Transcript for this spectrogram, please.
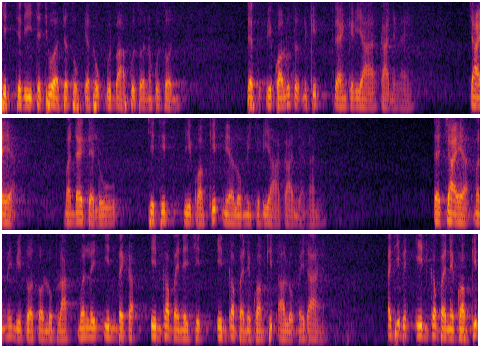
จิตจะดีจะชั่วจะสุขจะทุกข์บุญบาปกุศลอกุศลจะมีความรู้สึกนึกคิดแสดงกิริยาการยังไง ใจอะ มันได้แต่รู้จิตที่มีความคิดมีอารมณ์มีกิริยาการอย่างนั้น แต่ใจอะมันไม่มีตัวตนรูปลักษณ์มันเลยอินไปกับอินเข้าไปในจิต อินเข้าไปในความคิดอารมณ์ไม่ได้ไอ้ที่เป็นอินเข้าไปในความคิด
